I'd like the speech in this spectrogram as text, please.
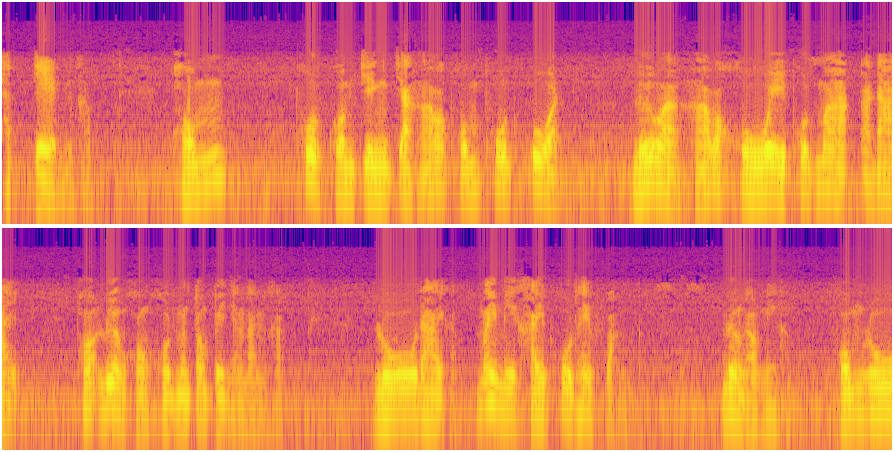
ชัดเจนครับ ผมพูดความจริงจะหาว่าผมพูดอวด หรือว่าหาว่าคุยพูดมากก็ได้ เพราะเรื่องของคนมันต้องเป็นอย่างนั้นครับ รู้ได้ครับ ไม่มีใครพูดให้ฟัง เรื่องเหล่านี้ครับ ผมรู้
